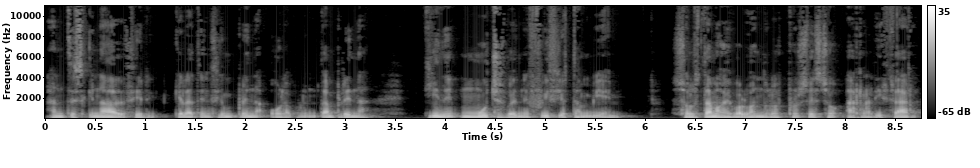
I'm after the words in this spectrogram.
Antes que nada decir que la atención plena o la voluntad plena tiene muchos beneficios también. Solo estamos evaluando los procesos a realizar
